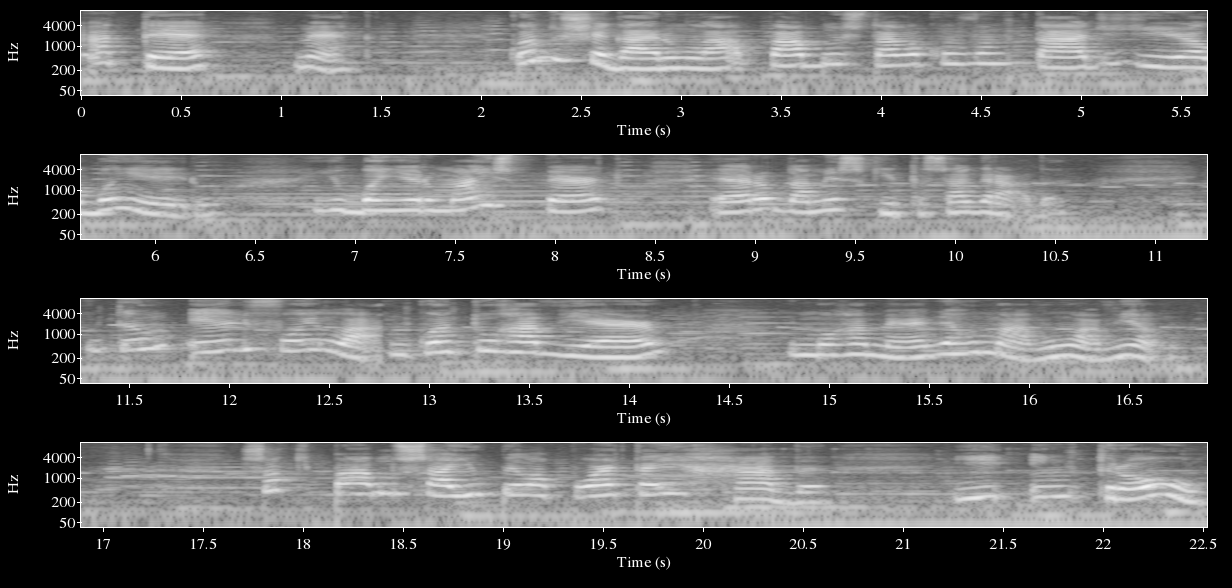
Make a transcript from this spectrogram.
até Meca. Quando chegaram lá, Pablo estava com vontade de ir ao banheiro, e o banheiro mais perto era o da mesquita sagrada. Então ele foi lá, enquanto Javier e Mohamed arrumavam o avião. Só que Pablo saiu pela porta errada e entrou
